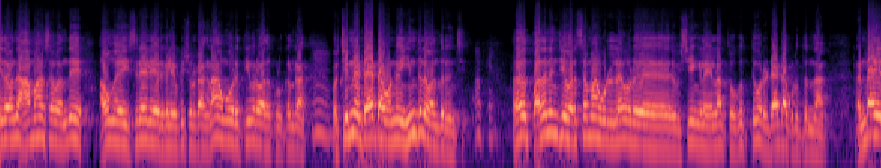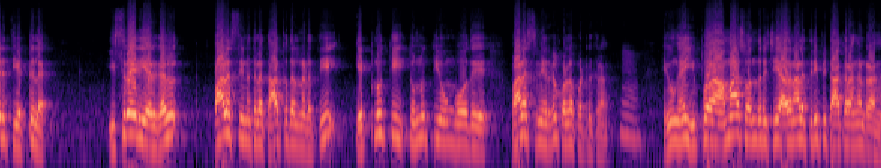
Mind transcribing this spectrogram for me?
இதை வந்து ஹமாஸை வந்து அவங்க இஸ்ரேலியர்கள் எப்படி சொல்கிறாங்கன்னா அவங்க ஒரு தீவிரவாத குழுக்கள்ன்றாங்க. ஒரு சின்ன டேட்டா ஒன்று இந்தில் வந்துருந்துச்சு. அதாவது பதினஞ்சு வருஷமாக உள்ள ஒரு விஷயங்களை எல்லாம் தொகுத்து ஒரு டேட்டா கொடுத்துருந்தாங்க. ரெண்டாயிரத்தி எட்டில் இஸ்ரேலியர்கள் பாலஸ்தீனத்தில் தாக்குதல் நடத்தி எட்நூற்றி தொண்ணூற்றி ஒம்பது பாலஸ்தீனியர்கள் கொல்லப்பட்டிருக்கிறாங்க. இவங்க இப்போ அமாஸ் வந்துருச்சு அதனால் திருப்பி தாக்குறாங்கன்றாங்க.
